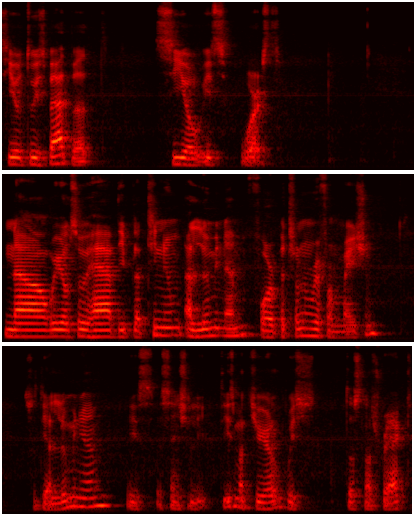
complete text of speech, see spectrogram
CO2 is bad but CO is worse. Now we also have the platinum aluminum for petroleum reformation so the aluminum is essentially this material which does not react,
